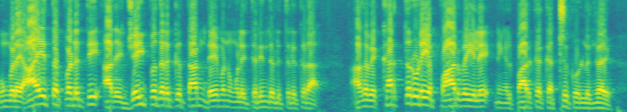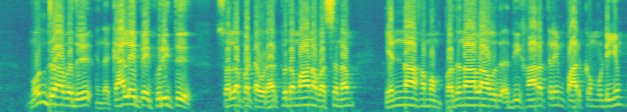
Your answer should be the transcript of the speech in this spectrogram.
உங்களை ஆயத்தப்படுத்தி அதை ஜெயிப்பதற்குத்தான் தேவன் உங்களை தெரிந்தெடுத்திருக்கிறார். ஆகவே கர்த்தருடைய பார்வையிலே நீங்கள் பார்க்க கற்றுக்கொள்ளுங்கள். மூன்றாவது இந்த கேலைப்பை குறித்து சொல்லப்பட்ட ஒரு அற்புதமான வசனம். எண்ணாகமம் பதினாலாவது அதிகாரத்திலையும் பார்க்க முடியும்.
